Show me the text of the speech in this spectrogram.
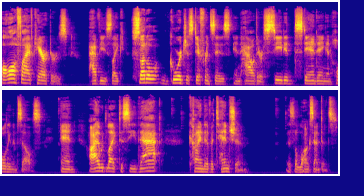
All five characters have these like subtle, gorgeous differences in how they're seated, standing, and holding themselves. And I would like to see that kind of attention. That's a long sentence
